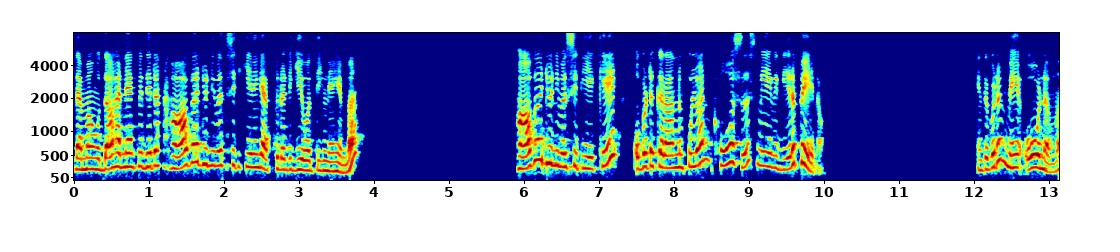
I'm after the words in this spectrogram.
දැන් මම උදාහරණයක් විදිහට හාර්වර්ඩ් යුනිවර්සිටි කියන එක ඇතුළට ගියොත් ඉන්නේ එහෙම හාර්වර්ඩ් යුනිවර්සිටි එකේ ඔබට කරන්න පුළුවන් කෝසස් මේ විදිහට පේනවා. එතකොට මේ ඕනම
